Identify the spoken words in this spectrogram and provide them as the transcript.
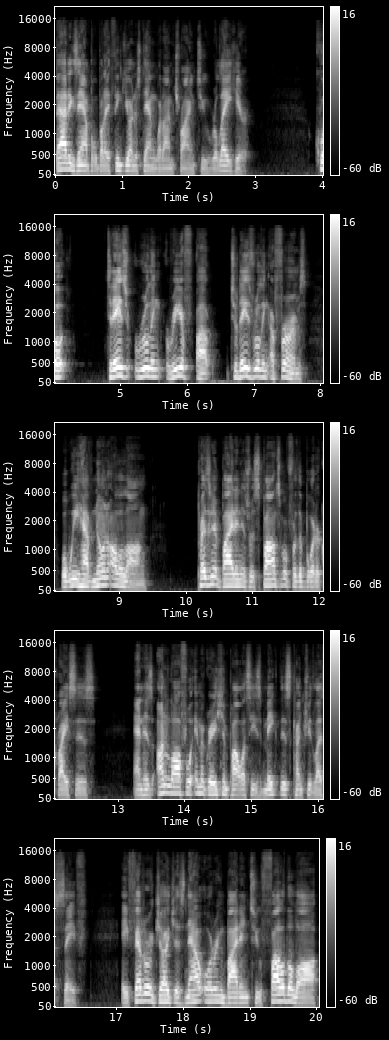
Bad example, but I think you understand what I'm trying to relay here. Quote Today's ruling, reaff- uh, today's ruling affirms what we have known all along. President Biden is responsible for the border crisis, and his unlawful immigration policies make this country less safe. A federal judge is now ordering Biden to follow the law,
